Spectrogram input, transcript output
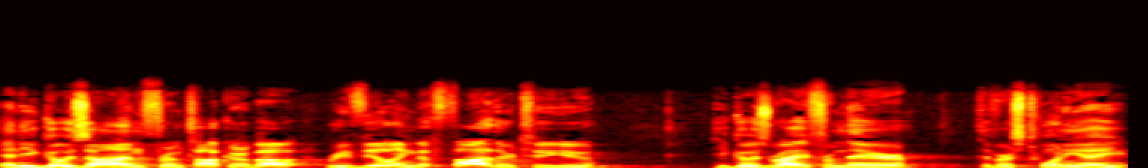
And he goes on from talking about revealing the Father to you. He goes right from there to verse 28.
